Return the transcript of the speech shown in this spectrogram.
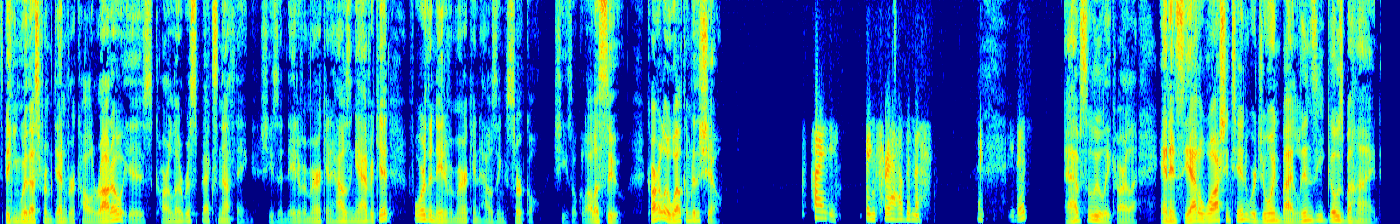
Speaking with us from Denver, Colorado is Carla Respects Nothing. She's a Native American housing advocate for the Native American Housing Circle. She's Oglala Sioux. Carla, welcome to the show. Hi. Thanks for having us. I appreciate it. Absolutely, Carla. And in Seattle, Washington, we're joined by Lindsay Goes Behind.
